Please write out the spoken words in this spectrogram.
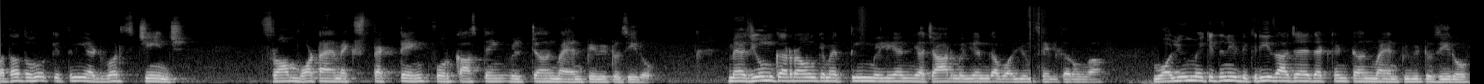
पता तो हो कितनी adverse change from what I am expecting forecasting will turn my N P V to zero मैं एज्यूम कर रहा हूँ कि मैं तीन मिलियन या चार मिलियन का वॉल्यूम सेल करूँगा। वॉल्यूम में कितनी डिक्रीज आ जाए that can turn my N P V to zero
